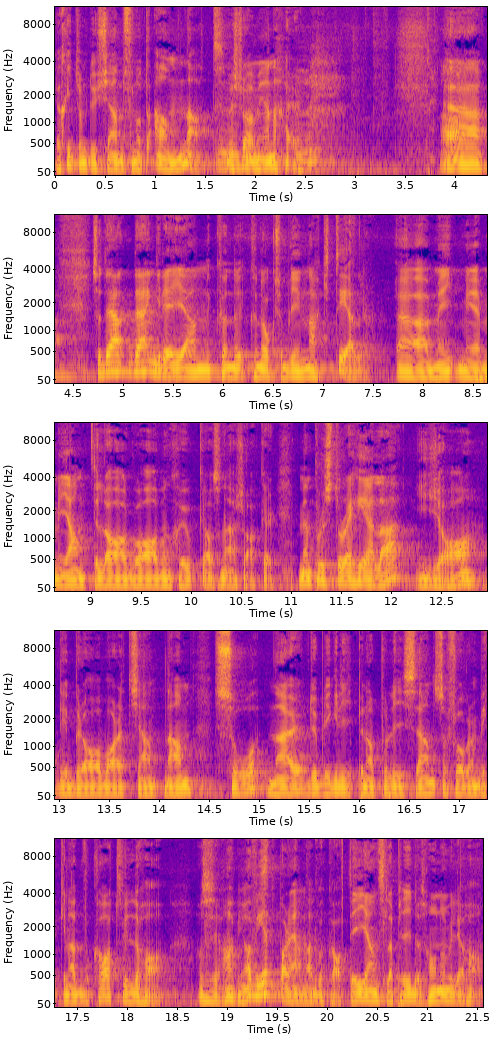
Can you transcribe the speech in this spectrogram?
jag skiter om du är känd för något annat. Förstår du vad jag menar? Eh, så den, den grejen kunde, kunde också bli en nackdel. eh, Med, med, med jantelag och avundsjuka och såna här saker. Men på det stora hela, ja, det är bra att vara ett känt namn. Så, när du blir gripen av polisen så frågar de vilken advokat vill du ha? Och så säger jag, ah, jag vet bara en advokat. Det är Jens Lapidus, honom vill jag ha.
